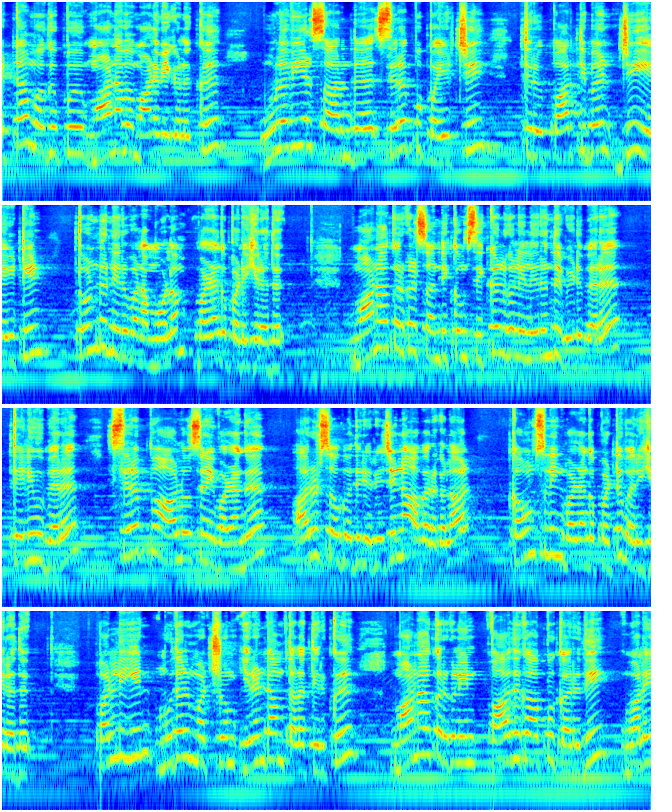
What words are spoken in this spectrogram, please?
எட்டாம் வகுப்பு மாணவ மாணவிகளுக்கு உளவியல் சார்ந்த சிறப்பு பயிற்சி திரு பார்த்திபன் ஜி எயிட்டீன் தொண்டு நிறுவனம் மூலம் வழங்கப்படுகிறது. மாணாக்கர்கள் சந்திக்கும் சிக்கல்களிலிருந்து விடுபெற தெளிவு பெற சிறப்பு ஆலோசனை வழங்க அருள் சகோதரி ரிஜினா அவர்களால் கவுன்சிலிங் வழங்கப்பட்டு வருகிறது. பள்ளியின் முதல் மற்றும் இரண்டாம் தளத்திற்கு மாணாக்கர்களின் பாதுகாப்பு கருதி வலை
